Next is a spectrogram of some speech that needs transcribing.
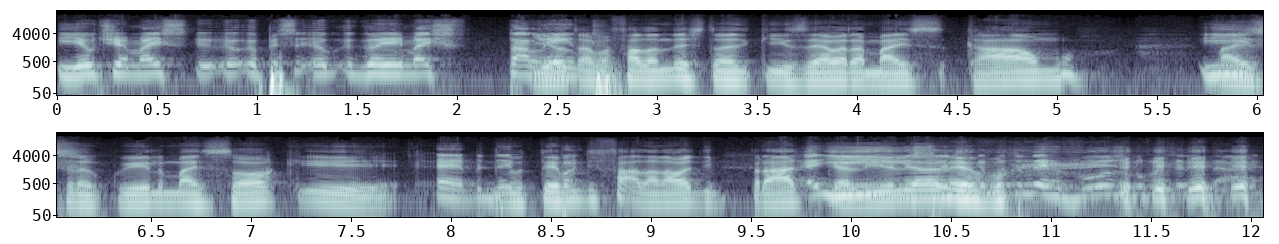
E eu tinha mais. Eu, eu, perce- eu ganhei mais E talento. eu tava falando distante que Zé era mais calmo, mais Isso. tranquilo, mas só que É, de- no termo pode- de falar, na hora de prática É ali, ele era ele nervoso. muito nervoso com facilidade.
